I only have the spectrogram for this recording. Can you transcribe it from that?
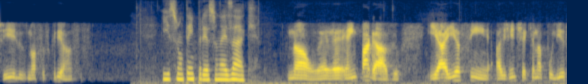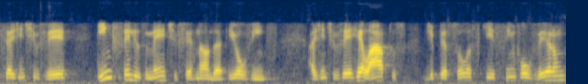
filhos, nossas crianças. Isso não tem preço, né, Isaac? Não, é, é, é impagável. E aí, assim, a gente aqui na polícia, a gente vê, infelizmente, Fernanda e ouvintes, a gente vê relatos de pessoas que se envolveram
